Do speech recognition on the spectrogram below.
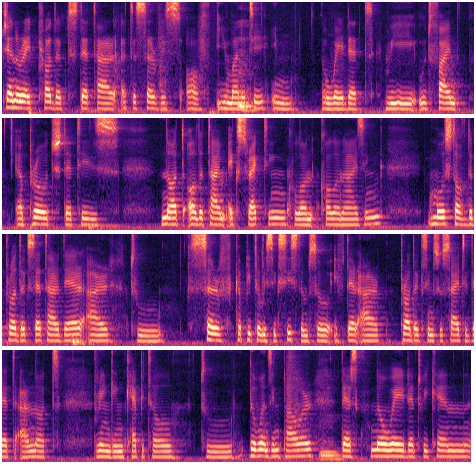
generate products that are at the service of humanity mm. in a way that we would find approach that is not all the time extracting colon- colonizing most of the products that are there are to serve capitalistic systems so if there are products in society that are not bringing capital to the ones in power, mm. there's no way that we can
